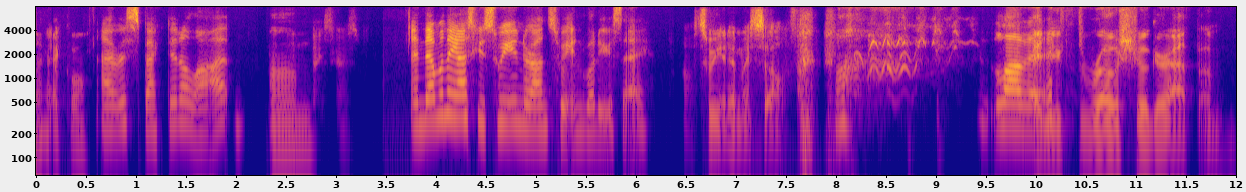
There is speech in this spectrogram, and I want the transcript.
Okay, cool. I respect it a lot. Um, Thanks, guys. And then when they ask you sweetened or unsweetened, what do you say? I'll sweeten it myself. Love it. and you throw sugar at them.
